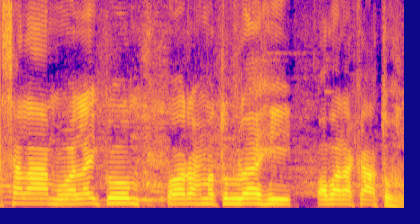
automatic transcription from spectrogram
আসসালামু আলাইকুম ও রহমতুল্লাহি ওবারাকাতুহু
